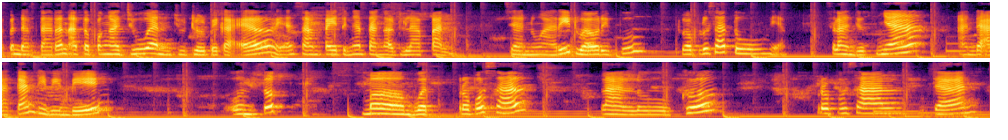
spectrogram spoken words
ya, pendaftaran atau pengajuan judul PKL ya sampai dengan tanggal 8 Januari 2021 ya. Selanjutnya Anda akan dibimbing untuk membuat proposal lalu go proposal dan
